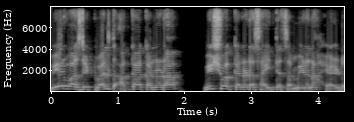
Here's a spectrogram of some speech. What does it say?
ವೇರ್ ವಾಸ್ ದಿ ಟ್ವೆಲ್ತ್ ಅಕ್ಕ ಕನ್ನಡ ವಿಶ್ವ ಕನ್ನಡ ಸಾಹಿತ್ಯ ಸಮ್ಮೇಳನ ಹೆಲ್ಡ್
